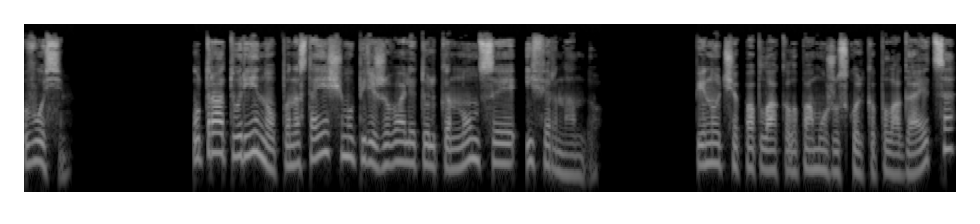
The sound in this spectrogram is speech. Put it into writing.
8. Утрату Рину по-настоящему переживали только Нунция и Фернандо. Пинучча поплакала по мужу сколько полагается,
